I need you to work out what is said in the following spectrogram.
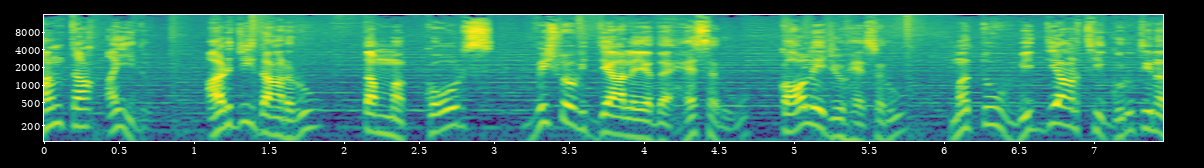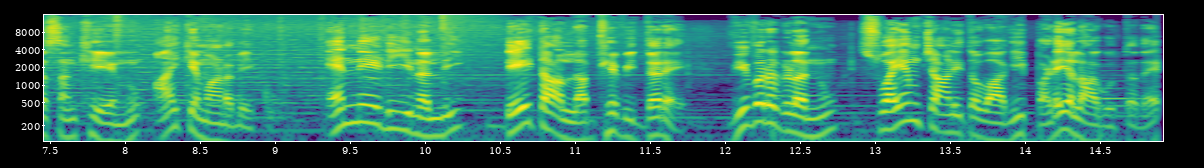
ಹಂತ ಐದು. ಅರ್ಜಿದಾರರು ತಮ್ಮ ಕೋರ್ಸ್, ವಿಶ್ವವಿದ್ಯಾಲಯದ ಹೆಸರು, ಕಾಲೇಜು ಹೆಸರು ಮತ್ತು ವಿದ್ಯಾರ್ಥಿ ಗುರುತಿನ ಸಂಖ್ಯೆಯನ್ನು ಆಯ್ಕೆ ಮಾಡಬೇಕು. ಎನ್ಎಡಿನಲ್ಲಿ ಡೇಟಾ ಲಭ್ಯವಿದ್ದರೆ ವಿವರಗಳನ್ನು ಸ್ವಯಂಚಾಲಿತವಾಗಿ ಪಡೆಯಲಾಗುತ್ತದೆ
